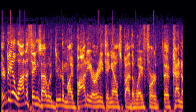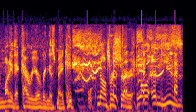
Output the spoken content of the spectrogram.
There'd be a lot of things I would do to my body or anything else, by the way, for the kind of money that Kyrie Irving is making. No, for sure. well, and he's,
